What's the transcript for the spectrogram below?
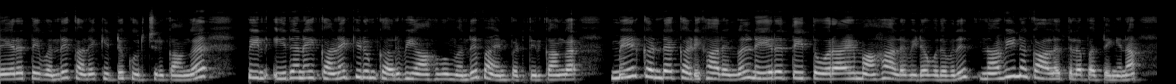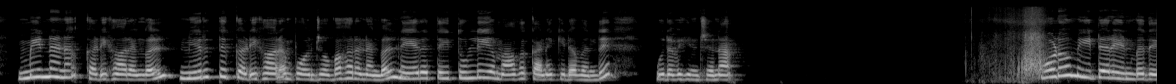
நேரத்தை வந்து கணக்கிட்டு குறிச்சிருக்காங்க. பின் இதனை கணக்கிடும் கருவியாகவும் வந்து பயன்படுத்தியிருக்காங்க. மேற்கண்ட கடிகாரங்கள் நேரத்தை தோராயமாக அளவிட உதவுது. நவீன காலத்தில் பார்த்தீங்கன்னா மின்னணு கடிகாரங்கள் நிறுத்து கடிகாரம் போன்ற உபகரணங்கள் நேரத்தை துல்லியமாக கணக்கிட வந்து உதவுகின்றன. ஒடோமீட்டர் என்பது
